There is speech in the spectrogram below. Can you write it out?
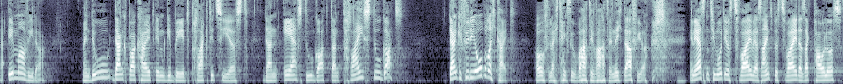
Ja, immer wieder. Wenn du Dankbarkeit im Gebet praktizierst, dann ehrst du Gott, dann preist du Gott. Danke für die Obrigkeit. Oh, vielleicht denkst du, warte, warte, nicht dafür. In 1. Timotheus 2, Vers 1 bis 2, da sagt Paulus,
